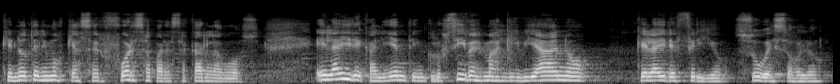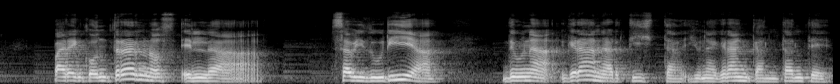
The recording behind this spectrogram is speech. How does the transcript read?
que no tenemos que hacer fuerza para sacar la voz. El aire caliente inclusive es más liviano que el aire frío, sube solo. Para encontrarnos en la sabiduría de una gran artista y una gran cantante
